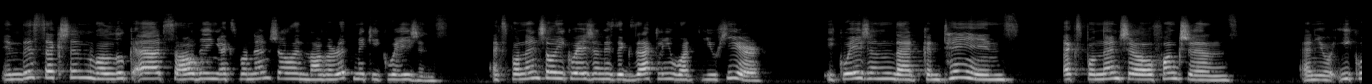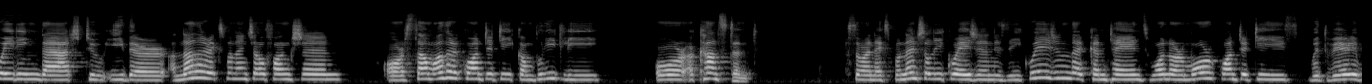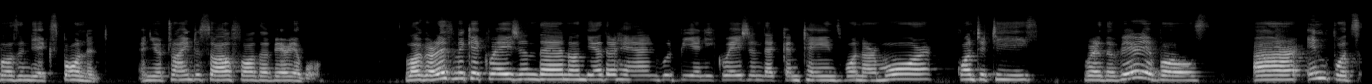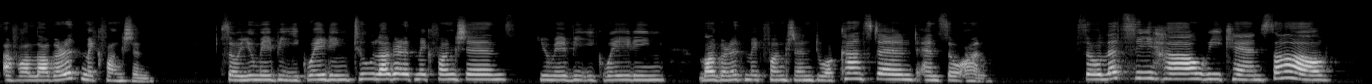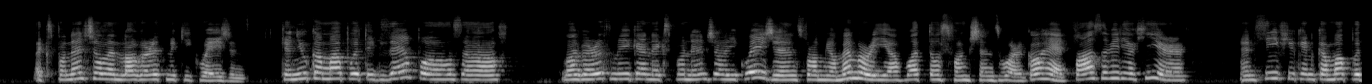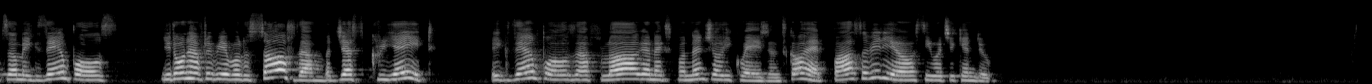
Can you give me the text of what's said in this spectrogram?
In this section, we'll look at solving exponential and logarithmic equations. Exponential equation is exactly what you hear. Equation that contains exponential functions, and you're equating that to either another exponential function or some other quantity completely or a constant. So an exponential equation is the equation that contains one or more quantities with variables in the exponent and you're trying to solve for the variable. Logarithmic equation, then, on the other hand, would be an equation that contains one or more quantities where the variables are inputs of a logarithmic function. So you may be equating two logarithmic functions. You may be equating logarithmic function to a constant, and so on. So let's see how we can solve exponential and logarithmic equations. Can you come up with examples of logarithmic and exponential equations from your memory of what those functions were? Go ahead, pause the video here and see if you can come up with some examples. You don't have to be able to solve them, but just create examples of log and exponential equations. Go ahead, pause the video, see what you can do.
